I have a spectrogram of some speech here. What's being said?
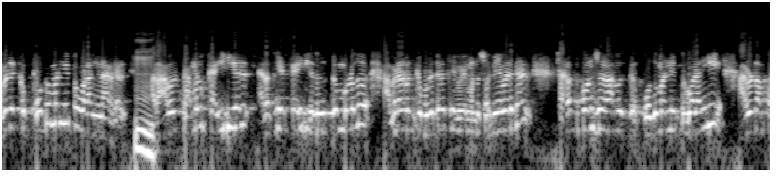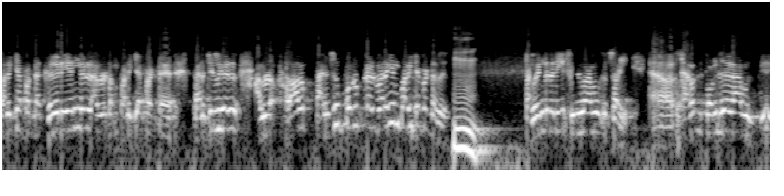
அவருக்கு பொது மன்னிப்பு வழங்கினார்கள். அதாவது தமிழ் கைதிகள் அரசியல் கைதிகள் இருக்கும் பொழுது அவர்களுக்கு விடுதலை செய்ய வேண்டும் என்று சொன்னவர்கள் சரத் பொன்சகாவுக்கு பொது மன்னிப்பு வழங்கி அவரிடம் பறிக்கப்பட்ட கேடயங்கள் அவரிடம் பறிக்கப்பட்ட பரிசில்கள் அதாவது பரிசு பொருட்கள் வரையும் பறிக்கப்பட்டது ம். ரவீந்திரனி சில்வாவுக்கு சாரி சரத் பொன்சகாவுக்கு.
